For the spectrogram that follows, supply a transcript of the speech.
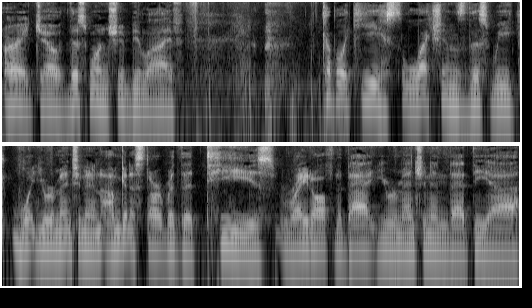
All right, Joe, this one should be live. A couple of key selections this week. What you were mentioning, I'm going to start with the tees right off the bat. You were mentioning that the uh,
